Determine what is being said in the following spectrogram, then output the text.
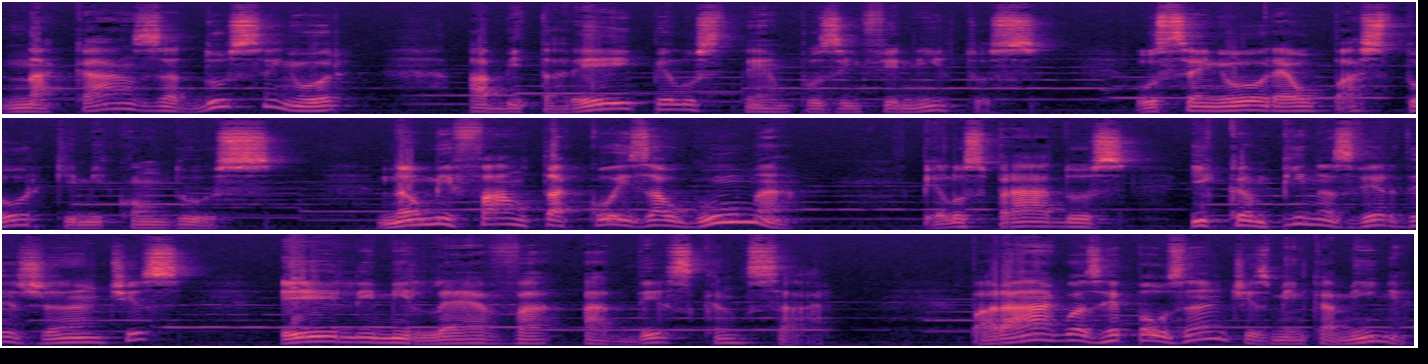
Na casa do Senhor habitarei pelos tempos infinitos. O Senhor é o pastor que me conduz. Não me falta coisa alguma. Pelos prados e campinas verdejantes, ele me leva a descansar. Para águas repousantes me encaminha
